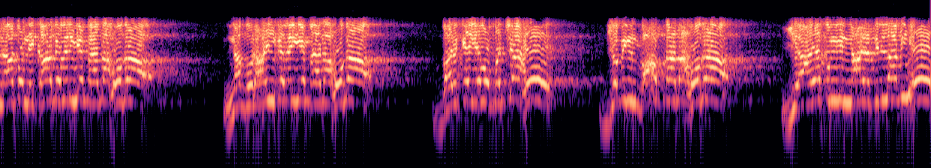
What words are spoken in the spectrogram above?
نہ تو نکاح کے ذریعے پیدا ہوگا، نہ برائی کے ذریعے پیدا ہوگا، بلکہ یہ وہ بچہ ہے جو بھی باپ پیدا ہوگا۔ یہ آیت من نایت اللہ بھی ہے۔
